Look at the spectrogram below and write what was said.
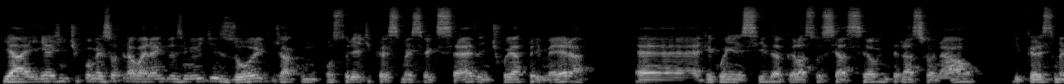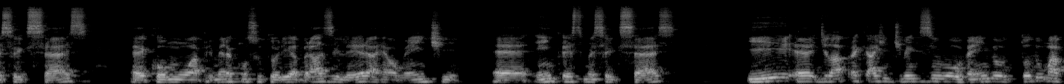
E aí a gente começou a trabalhar em 2018, já como consultoria de Customer Success, a gente foi a primeira é, reconhecida pela Associação Internacional de Customer Success, é, como a primeira consultoria brasileira realmente é, em Customer Success. E é, de lá para cá a gente vem desenvolvendo toda uma,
